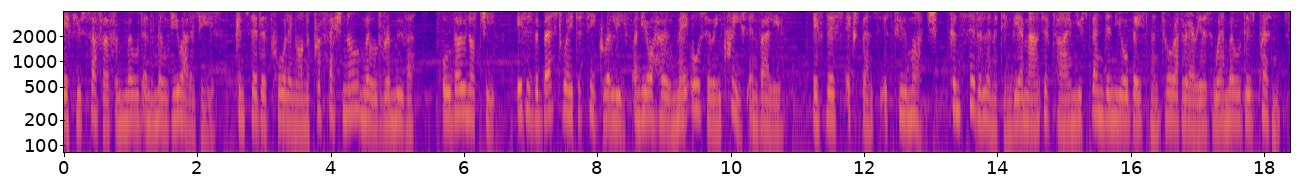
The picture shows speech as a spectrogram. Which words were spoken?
if you suffer from mold and mildew allergies, consider calling on a professional mold remover. Although not cheap, it is the best way to seek relief and your home may also increase in value. If this expense is too much, consider limiting the amount of time you spend in your basement or other areas where mold is present.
